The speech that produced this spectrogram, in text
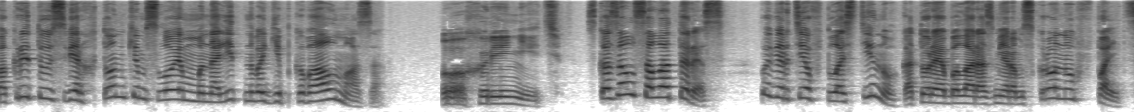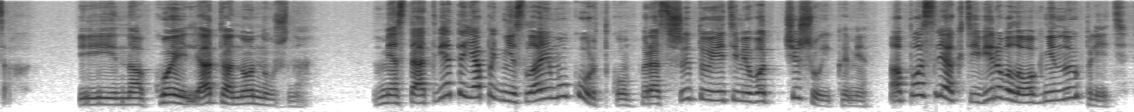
покрытую сверхтонким слоем монолитного гибкого алмаза. «Охренеть!» — сказал Салат Терес, повертев пластину, которая была размером с крону, в пальцах. «И на кой ляд оно нужно?» Вместо ответа я поднесла ему куртку, расшитую этими вот чешуйками, а после активировала огненную плеть.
